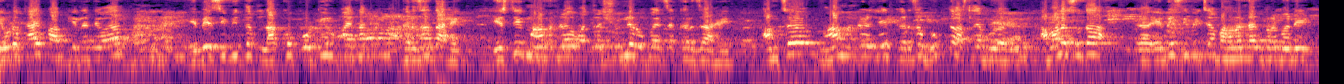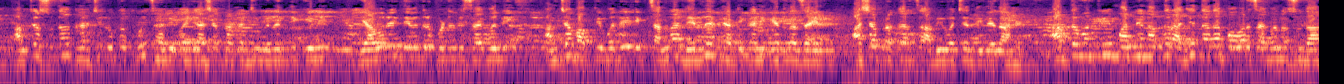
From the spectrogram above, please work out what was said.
एवढं काय पाप केलं तेव्हा? एमएससीबी तर लाखो कोटी रुपयांना कर्जत आहे. एस टी महामंडळ मात्र शून्य रुपयाचं कर्ज आहे. आमचं महामंडळ हे कर्जमुक्त असल्यामुळं आम्हाला सुद्धा एमएससीबीच्या भावंडांप्रमाणे आमच्या सुद्धा घरची लोक खुश झाली पाहिजे अशा प्रकारची विनंती केली. यावरही देवेंद्र फडणवीस साहेबांनी आमच्या बाबतीमध्ये एक चांगला निर्णय त्या ठिकाणी घेतला जाईल अशा प्रकारचं अभिवचन दिलेलं आहे. अर्थमंत्री मान्य नामदार अजितदादा पवार साहेबांना सुद्धा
